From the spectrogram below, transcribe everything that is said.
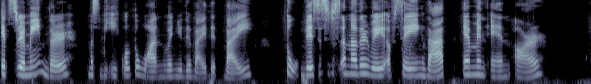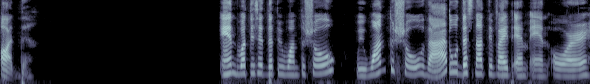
its remainder must be equal to 1 when you divide it by 2. This is just another way of saying that m and n are odd. And what is it that we want to show? We want to show that 2 does not divide mn or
